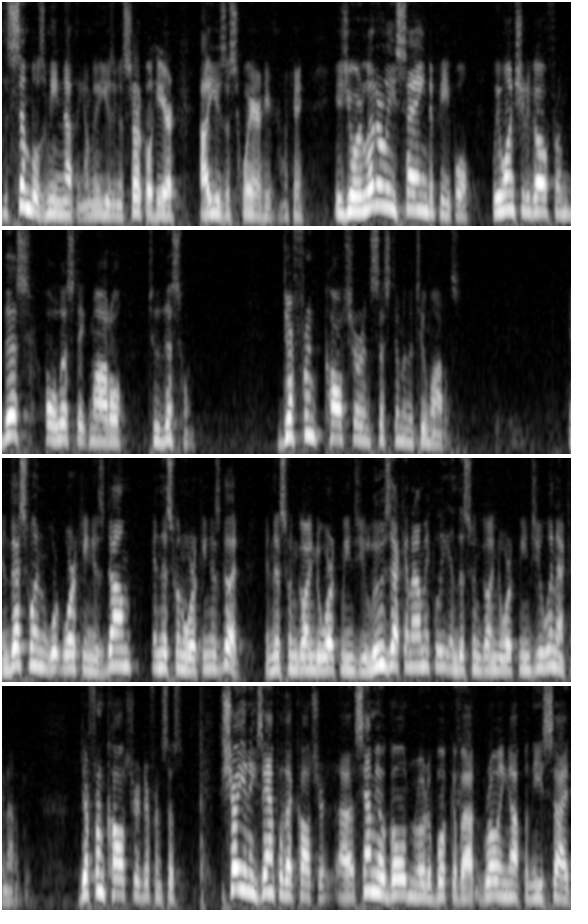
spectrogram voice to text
the symbols mean nothing. I'm using a circle here, I'll use a square here, okay? Is you're literally saying to people, we want you to go from this holistic model to this one. Different culture and system in the two models. In this one, working is dumb. In this one, working is good. And this one, going to work means you lose economically. and this one, going to work means you win economically. Different culture, different system. To show you an example of that culture, uh, Samuel Golden wrote a book about growing up on the East Side.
